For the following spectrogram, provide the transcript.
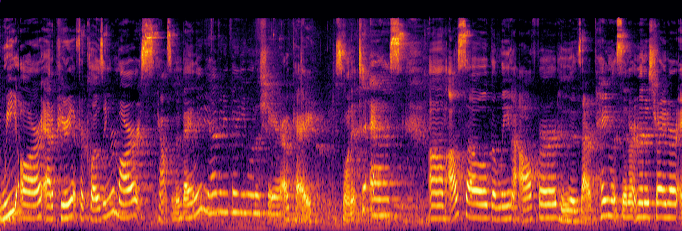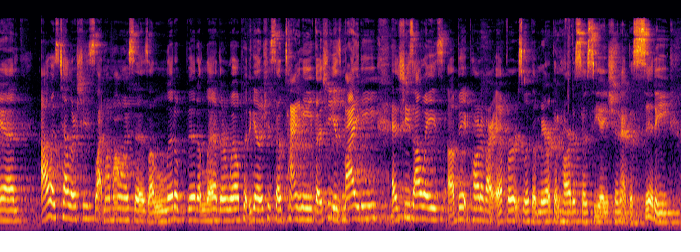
We are at a period for closing remarks. Councilman Bailey, do you have anything you want to share? Okay, just wanted to ask. Um, also, Galena Alford, who is our payment center administrator, and I always tell her she's like my mom always says, a little bit of leather well put together. She's so tiny, but she is mighty, and she's always a big part of our efforts with American Heart Association at the city,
